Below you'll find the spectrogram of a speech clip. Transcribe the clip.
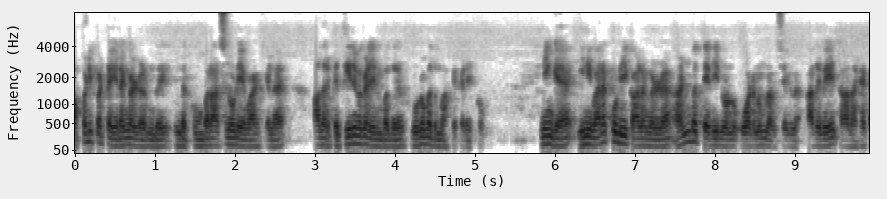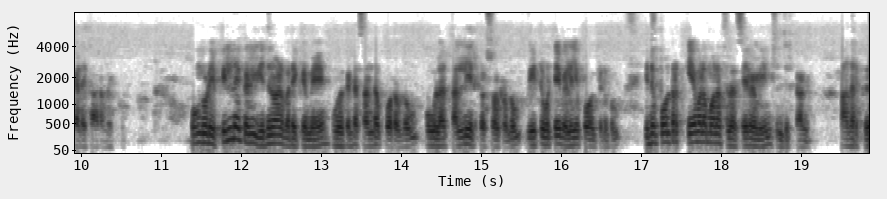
அப்படிப்பட்ட இடங்கள்ல இருந்து இந்த கும்பராசனுடைய வாழ்க்கையில அதற்கு தீர்வுகள் என்பது முழுவதுமாக கிடைக்கும். நீங்க இனி வரக்கூடிய காலங்களில் அன்பை தேடி ஓடணும்னு அவசியம் இல்லை. அதுவே தானாக கிடைக்க ஆரம்பிக்கும். உங்களுடைய பிள்ளைகள் இதனால் வரைக்குமே உங்ககிட்ட சண்டை போடுறதும் உங்களை தள்ளி இருக்க சொல்றதும் வீட்டு விட்டே வெளியே போகிறதும் இது போன்ற கேவலமான சில செயல்களையும் செஞ்சிருக்காங்க. அதற்கு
